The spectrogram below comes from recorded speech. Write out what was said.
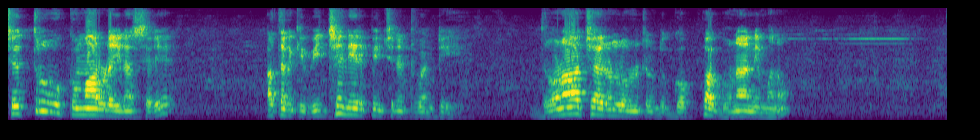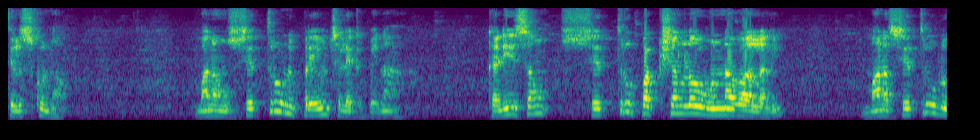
శత్రువు కుమారుడైనా సరే అతనికి విద్య నేర్పించినటువంటి ద్రోణాచార్యంలో ఉన్నటువంటి గొప్ప గుణాన్ని మనం తెలుసుకున్నాం. మనం శత్రువుని ప్రేమించలేకపోయినా కనీసం శత్రుపక్షంలో ఉన్న వాళ్ళని మన శత్రువులు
